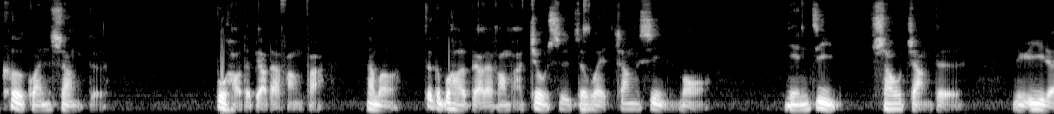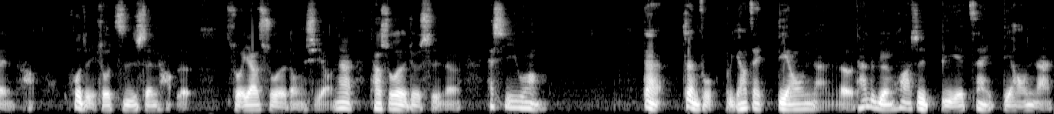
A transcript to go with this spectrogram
客观上的不好的表达方法。那么。这个不好的表达方法，就是这位张姓某年纪稍长的女艺人，好，或者你说资深好了，所要说的东西哦。那他说的就是呢，他希望但政府不要再刁难了。他的原话是“别再刁难”，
